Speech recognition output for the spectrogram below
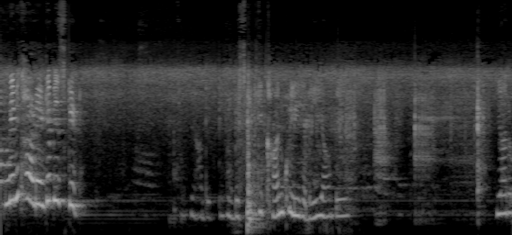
आपने भी खाने हैं क्या बिस्किट? यहाँ देखते हैं, बिस्किट की खान खुली है भाई यहाँ पे। यार,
